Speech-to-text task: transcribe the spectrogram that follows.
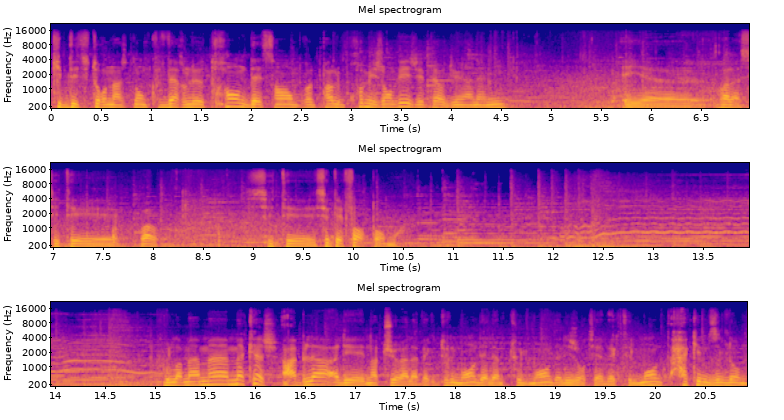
qui بديت tournage, donc vers le 30 décembre, par le 1er janvier, j'ai perdu un ami. Et euh, voilà, c'était wow, c'était fort pour moi. Wallah, ma, ma, ma cache. Abla, elle est naturelle avec tout le monde, elle aime tout le monde, elle est gentille avec tout le monde. Hakim Zilloum,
